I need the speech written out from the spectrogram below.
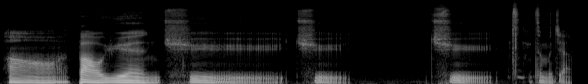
啊抱怨，去去去怎么讲，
